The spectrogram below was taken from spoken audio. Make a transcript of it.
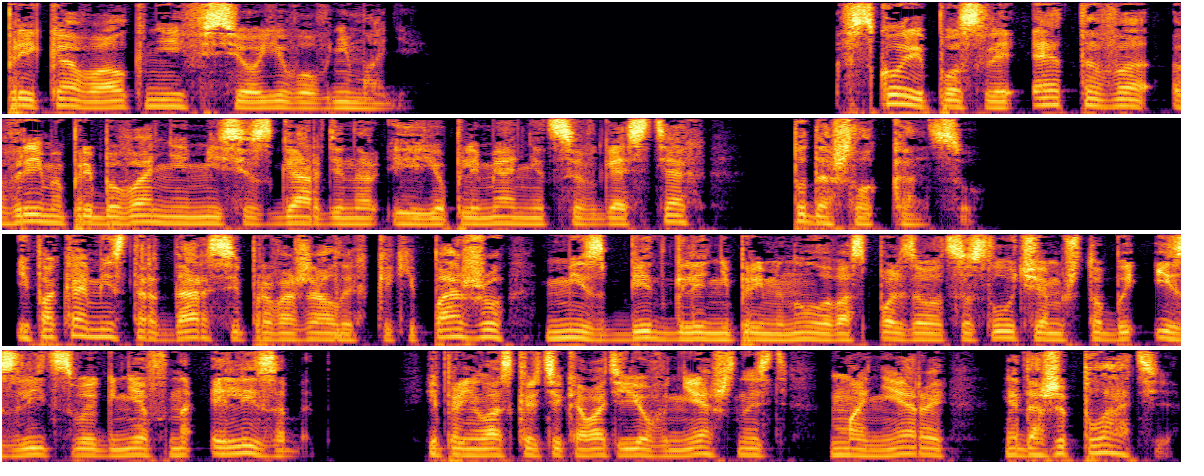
приковал к ней все его внимание. Вскоре после этого время пребывания миссис Гардинер и ее племянницы в гостях подошло к концу. И пока мистер Дарси провожал их к экипажу, мисс Бингли не применула воспользоваться случаем, чтобы излить свой гнев на Элизабет, и принялась критиковать ее внешность, манеры и даже платье.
